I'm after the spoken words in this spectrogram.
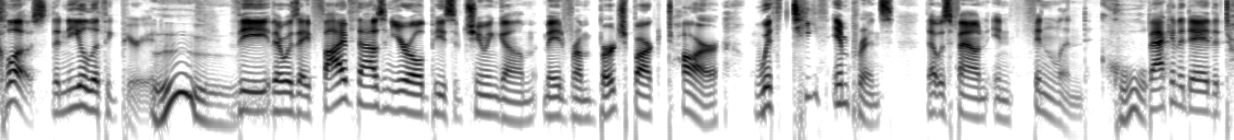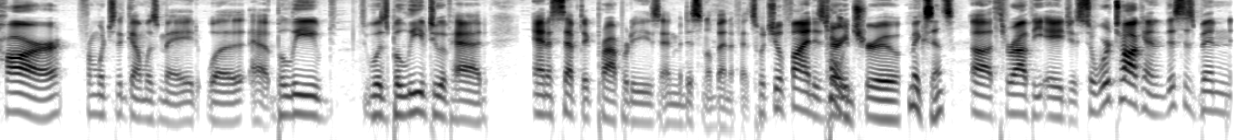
Close. The Neolithic period. Ooh. The there was a five thousand year old piece of chewing gum made from birch bark tar with teeth imprints that was found in Finland. Cool. Back in the day, the tar from which the gum was made was uh, believed was believed to have had antiseptic properties and medicinal benefits, which you'll find is very Totally. true Makes sense. uh, throughout the ages. So we're talking. This has been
